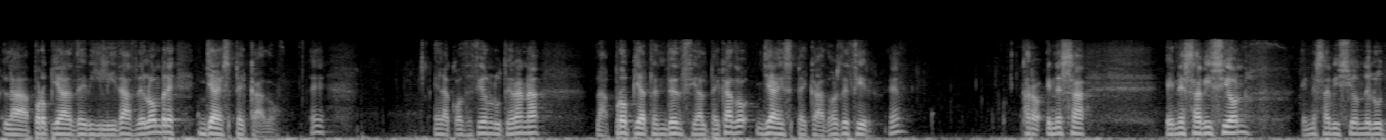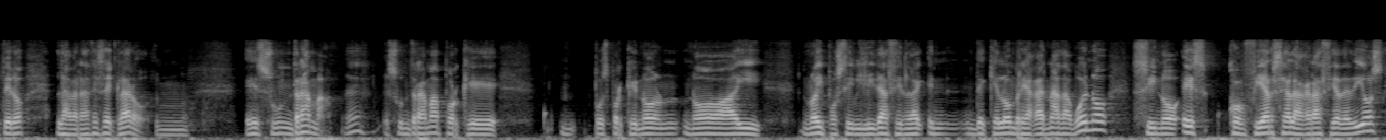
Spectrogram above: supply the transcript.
la propia debilidad del hombre, ya es pecado. ¿eh? En la concepción luterana, la propia tendencia al pecado ya es pecado. Es decir, ¿eh? claro, en esa, en esa visión, en esa visión de Lutero, la verdad es que, claro, mm, es un drama, ¿eh? es un drama porque pues porque no, no hay no hay posibilidad de que el hombre haga nada bueno, sino es confiarse a la gracia de Dios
